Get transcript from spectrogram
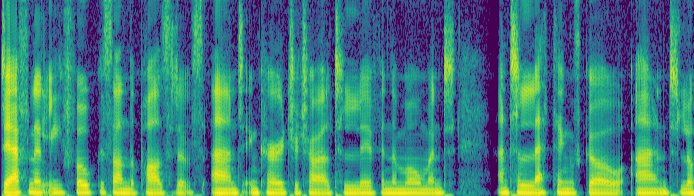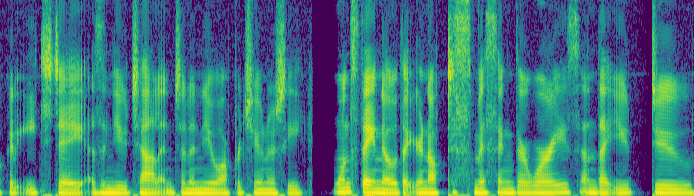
Definitely focus on the positives and encourage your child to live in the moment and to let things go and look at each day as a new challenge and a new opportunity. Once they know that you're not dismissing their worries and that you do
